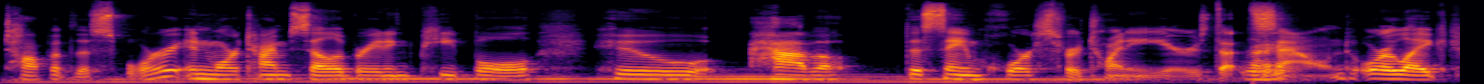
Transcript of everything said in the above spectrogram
top of the sport and more time celebrating people who have a, the same horse for 20 years that sound or like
